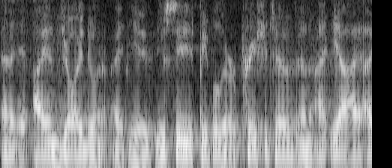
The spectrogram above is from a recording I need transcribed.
and I enjoy doing it. I, you, you see these people, they're appreciative, and I, yeah, I, I,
